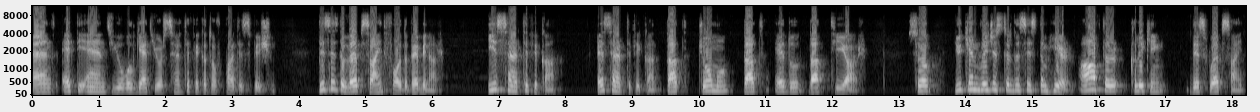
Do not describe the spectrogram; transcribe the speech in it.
And at the end, you will get your certificate of participation. This is the website for the webinar. eCertifica ecertifica.comu.edu.tr So you can register the system here. After clicking this website,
